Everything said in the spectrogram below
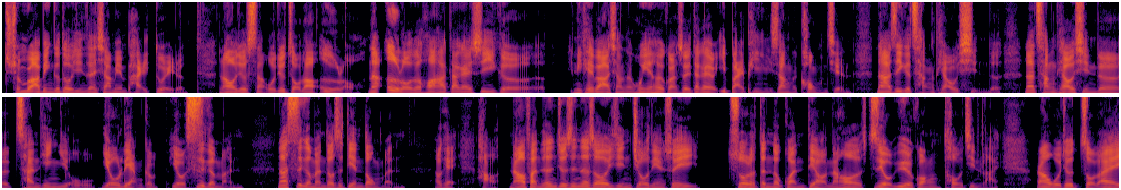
全部阿兵哥都已经在下面排队了，然后我就上，我就走到二楼。那二楼的话，它大概是一个，你可以把它想成婚宴会馆，所以大概有一百平以上的空间。那它是一个长条形的，那长条形的餐厅有有两个，有四个门，那四个门都是电动门。OK，好，然后反正就是那时候已经九点，所以所有的灯都关掉，然后只有月光透进来。然后我就走在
